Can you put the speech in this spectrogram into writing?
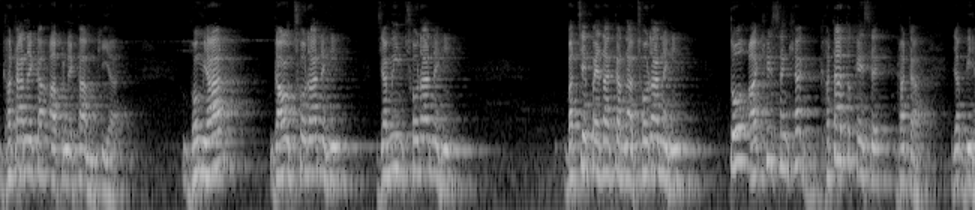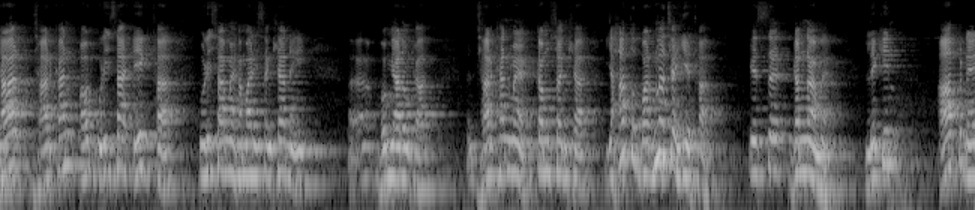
घटाने का आपने काम किया। भूमिहार गाँव छोड़ा नहीं, ज़मीन छोड़ा नहीं, बच्चे पैदा करना छोड़ा नहीं तो आखिर संख्या घटा तो कैसे घटा? जब बिहार, झारखंड और उड़ीसा एक था, उड़ीसा में हमारी संख्या नहीं भूमियारों का झारखंड में कम संख्या, यहाँ तो बढ़ना चाहिए था इस गन्ना में, लेकिन आपने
